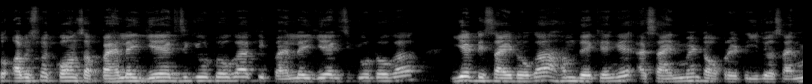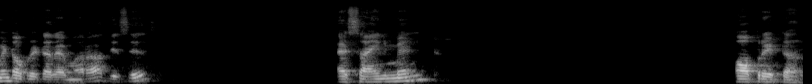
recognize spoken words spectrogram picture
तो अब इसमें कौन सा, पहले ये एग्जीक्यूट होगा कि पहले ये एग्जीक्यूट होगा, ये डिसाइड होगा, हम देखेंगे असाइनमेंट ऑपरेटर ये जो असाइनमेंट ऑपरेटर है हमारा दिस इज़ असाइनमेंट ऑपरेटर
